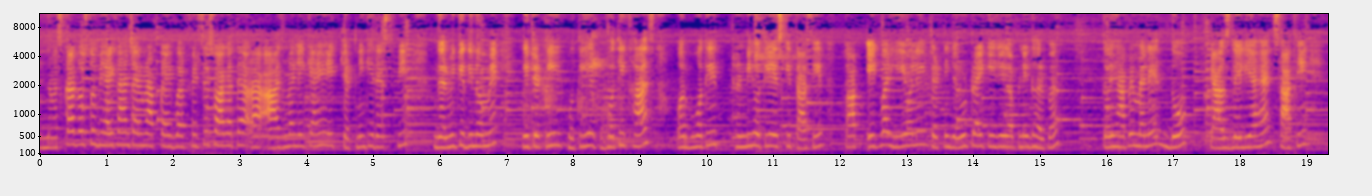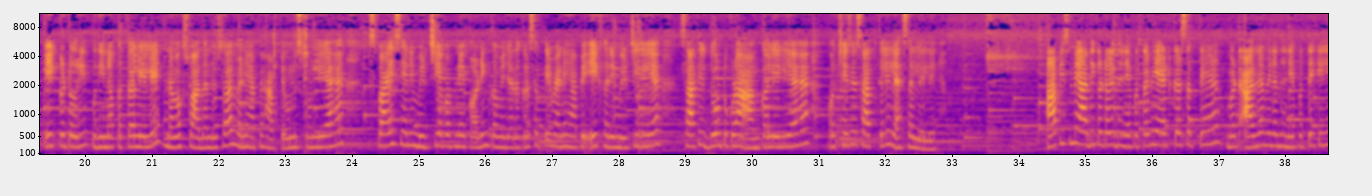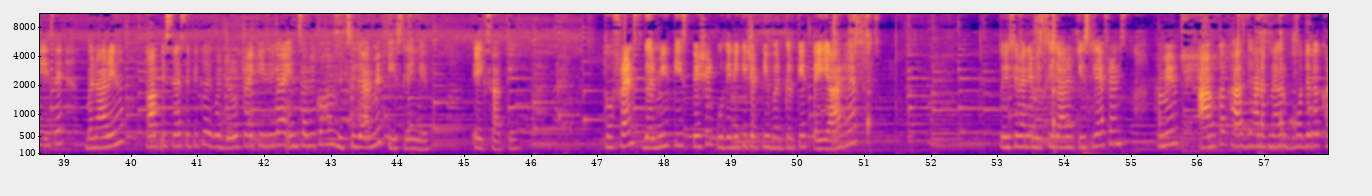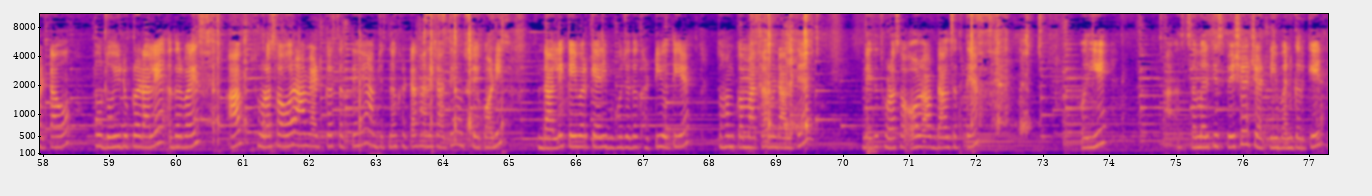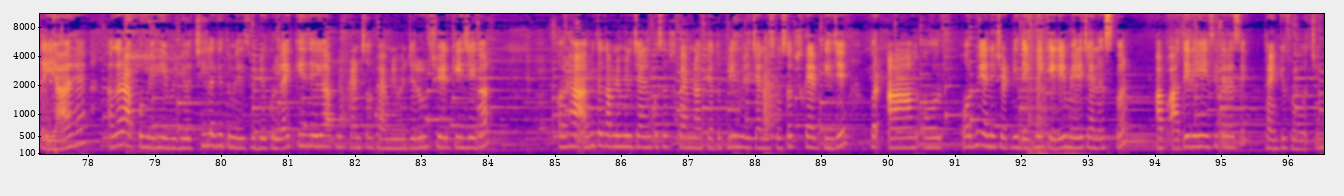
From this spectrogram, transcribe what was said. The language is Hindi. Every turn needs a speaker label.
Speaker 1: नमस्कार दोस्तों, बिहारी खाना चैनल में आपका एक बार फिर से स्वागत है। और आज मैं लेके आई हूँ एक चटनी की रेसिपी गर्मी के दिनों में ये चटनी होती है बहुत ही खास और बहुत ही ठंडी होती है इसकी तासीर। तो आप एक बार ये वाली चटनी ज़रूर ट्राई कीजिएगा अपने घर पर। तो यहाँ पे मैंने दो प्याज ले लिया है, साथ ही एक कटोरी पुदीना पत्ता ले ले। नमक स्वाद अनुसार मैंने यहाँ पे हाफ़ टेबल स्पून लिया है। स्पाइस यानी मिर्ची आप अपने अकॉर्डिंग कम ज़्यादा कर सकते हैं। मैंने यहाँ पे एक हरी मिर्ची ली है। साथ ही दो टुकड़ा आम का ले लिया है और छह से सात कली लहसुन ले ले। आप इसमें आधी कटोरी धनिया पत्ता भी ऐड कर सकते हैं, बट आज मैं बिना धनिया पत्ते के ही इसे बना रही हूँ तो आप इस रेसिपी को एक बार ज़रूर ट्राई कीजिएगा। इन सभी को हम मिक्सी जार में पीस लेंगे, एक साथ ही। तो फ्रेंड्स गर्मी की स्पेशल पुदीने की चटनी बन करके तैयार है। तो इसे मैंने मिक्सी जार में पीस लिया है फ्रेंड्स हमें आम का खास ध्यान रखना है, अगर बहुत ज़्यादा खट्टा हो तो दो ही टुकड़ा डालें। अदरवाइज़ आप थोड़ा सा और आम ऐड कर सकते हैं। आप जितना खट्टा खाना चाहते हैं, उसके अकॉर्डिंग डालें। कई बार कैरी बहुत ज़्यादा खट्टी होती है तो हम कम मात्रा में डालते हैं। नहीं तो थोड़ा सा और आप डाल सकते हैं। और ये समर की स्पेशल चटनी बन करके तैयार है। अगर आपको मेरी ये वीडियो अच्छी लगे तो मेरी इस वीडियो को लाइक कीजिएगा। अपने फ्रेंड्स और फैमिली में ज़रूर शेयर कीजिएगा। और हाँ अभी तक आपने मेरे चैनल को सब्सक्राइब ना किया तो प्लीज़ मेरे चैनल को सब्सक्राइब कीजिए। और आम और और भी अन्य चटनी देखने के लिए मेरे चैनल्स पर आप आते रहिए इसी तरह से। Thank you for watching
